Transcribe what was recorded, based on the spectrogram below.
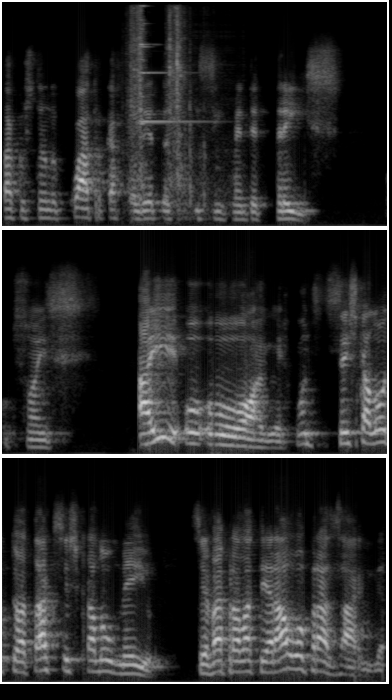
está custando quatro cartoletas e 53 opções. Aí, o, o Orgler, quando você escalou o teu ataque, você escalou o meio. Você vai para lateral ou para zaga?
